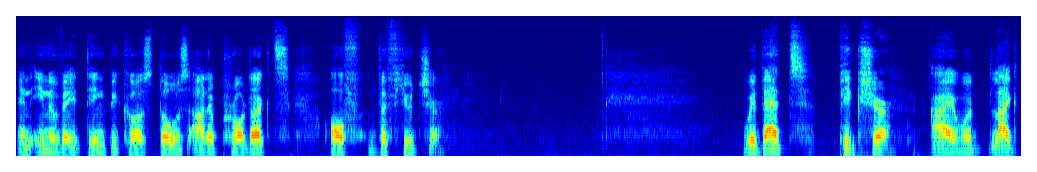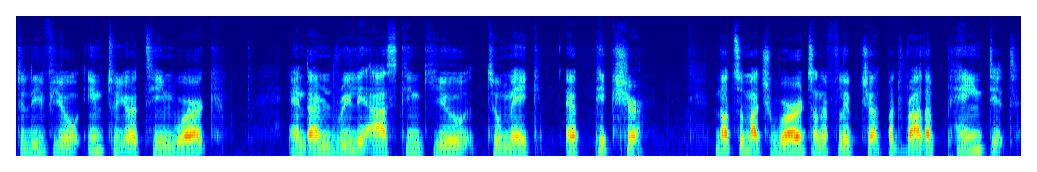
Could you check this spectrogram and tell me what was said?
and innovating because those are the products of the future. With that picture, I would like to leave you into your teamwork, and I'm really asking you to make a picture. Not so much words on a flip chart, but rather paint it.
